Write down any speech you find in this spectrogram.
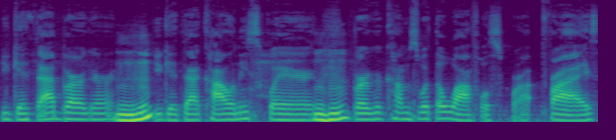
you get that burger. Mhm. You get that Colony Square. Mhm. Burger comes with the waffle fries.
